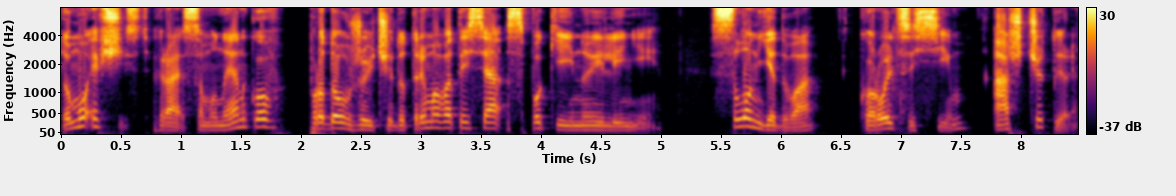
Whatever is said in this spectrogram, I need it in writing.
Тому F6 грає Самоненков, продовжуючи дотримуватися спокійної лінії. Слон Е2, король С7, H4.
